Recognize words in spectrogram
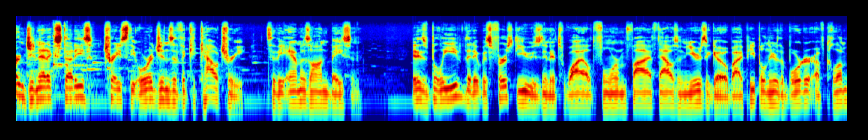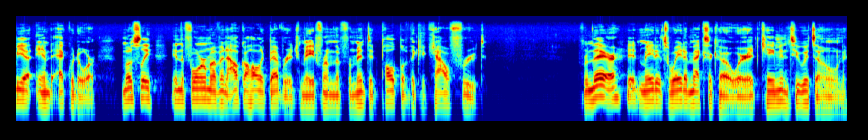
Modern genetic studies trace the origins of the cacao tree to the Amazon basin. It is believed that it was first used in its wild form 5,000 years ago by people near the border of Colombia and Ecuador, mostly in the form of an alcoholic beverage made from the fermented pulp of the cacao fruit. From there, it made its way to Mexico, where it came into its own.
